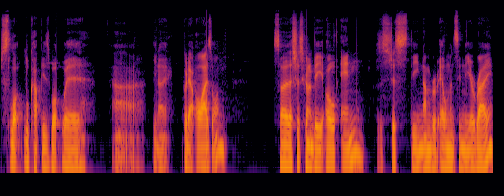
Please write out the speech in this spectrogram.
slot lookup is what we're, uh, you know, got our eyes on. So that's just going to be O of n because it's just the number of elements in the array.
